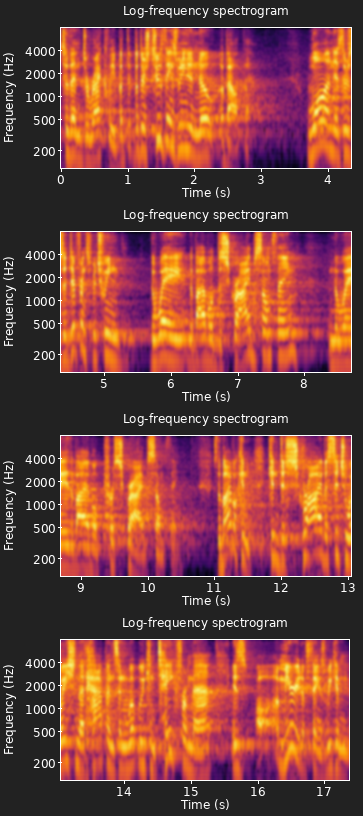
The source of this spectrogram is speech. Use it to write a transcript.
to them directly. But, th- but there's two things we need to know about that. One is there's a difference between the way the Bible describes something and the way the Bible prescribes something. So the Bible can, can describe a situation that happens, and what we can take from that is a myriad of things. We can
